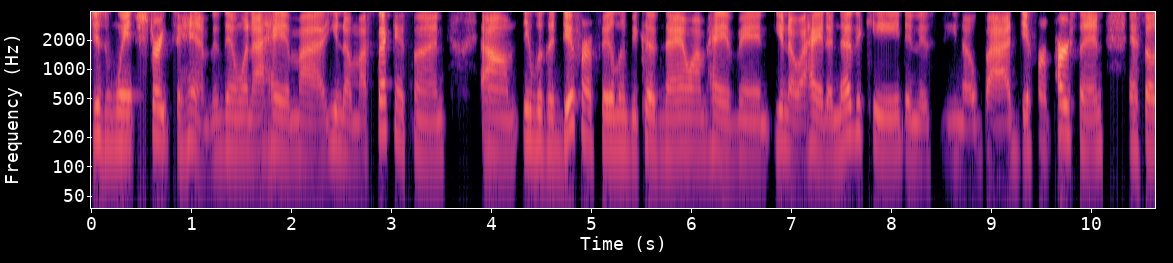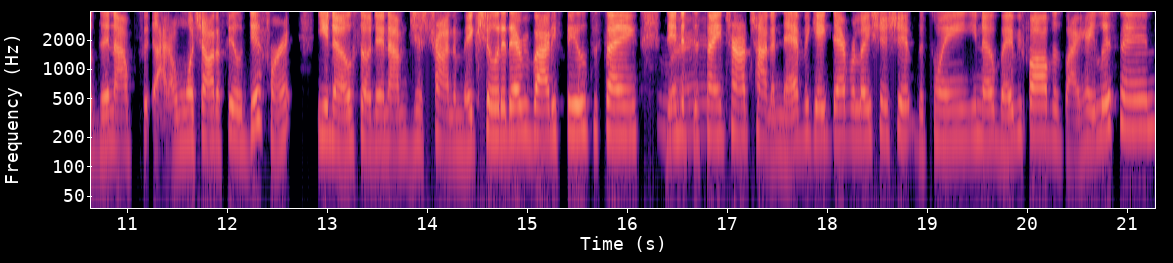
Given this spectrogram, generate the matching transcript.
just went straight to him. And then when I had my, you know, my second son, um, it was a different feeling because now I'm having, you know, I had another kid and it's, you know, by a different person. And so then I, I don't want y'all to feel different, you know. So then I'm just trying to make sure that everybody feels the same then at the same time trying to navigate that relationship between you know baby fathers like hey listen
